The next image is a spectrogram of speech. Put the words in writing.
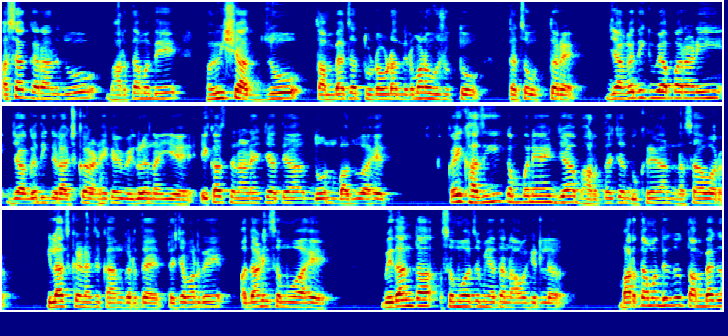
असा करार जो भारतामध्ये भविष्यात जो तांब्याचा तुटवडा निर्माण होऊ शकतो त्याचं उत्तर आहे. जागतिक व्यापार आणि जागतिक राजकारण हे काही वेगळं नाही आहे एकाच नाण्याच्या त्या दोन बाजू आहेत. काही खाजगी कंपन्या आहेत ज्या भारताच्या दुखऱ्या नसावर इलाज करण्याचं काम करत आहेत त्याच्यामध्ये अदाणी समूह आहे. वेदांता समूहाचं मी आता नाव घेतलं. भारतामध्ये जो तांब्याचा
